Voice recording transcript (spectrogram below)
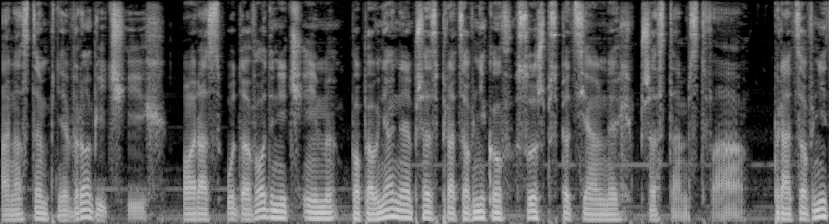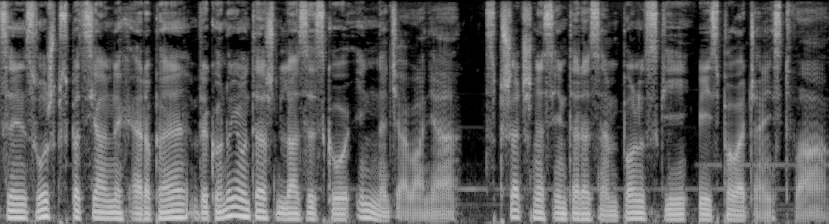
a następnie wrobić ich oraz udowodnić im popełniane przez pracowników służb specjalnych przestępstwa. Pracownicy służb specjalnych RP wykonują też dla zysku inne działania, sprzeczne z interesem Polski i społeczeństwa.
